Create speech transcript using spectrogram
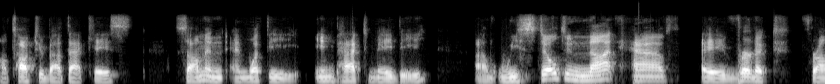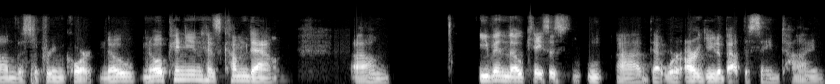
I'll talk to you about that case some and, and what the impact may be. Um, we still do not have a verdict from the Supreme Court. No, no opinion has come down, um, even though cases uh, that were argued about the same time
